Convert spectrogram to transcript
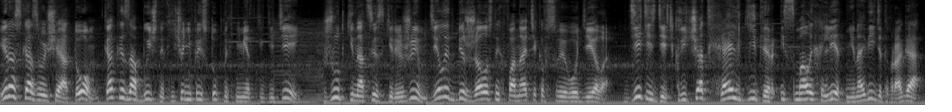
и рассказывающий о том, как из обычных, еще неприступных немецких детей Жуткий нацистский режим делает безжалостных фанатиков своего дела. Дети здесь кричат «Хайль Гитлер» и с малых лет ненавидят врага.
